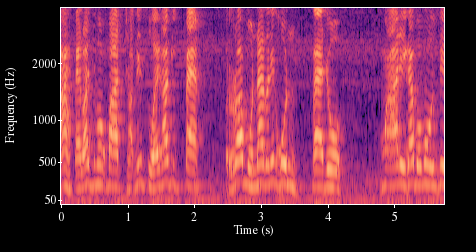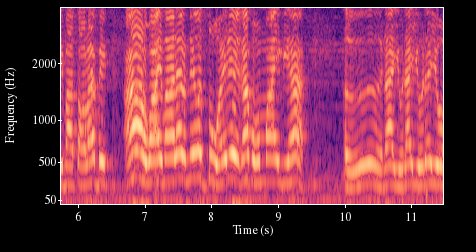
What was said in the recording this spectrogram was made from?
มา816บหกบาทช็อตนี้สวยครับอีก8รอบหมุนหน้าตอนนี้คุณ8อยู่มาดิครับผม64บาทต่อแล้วบิ๊กอ้าววายมาแล้วแบบนี้ก็สวยดิครับผมมาอีกดีฮะเออได้อยู่ได้อยู่ได้อยู่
